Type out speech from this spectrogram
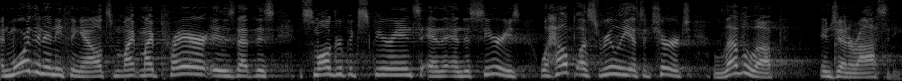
and more than anything else, my, my prayer is that this small group experience and, and this series will help us really as a church level up in generosity.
